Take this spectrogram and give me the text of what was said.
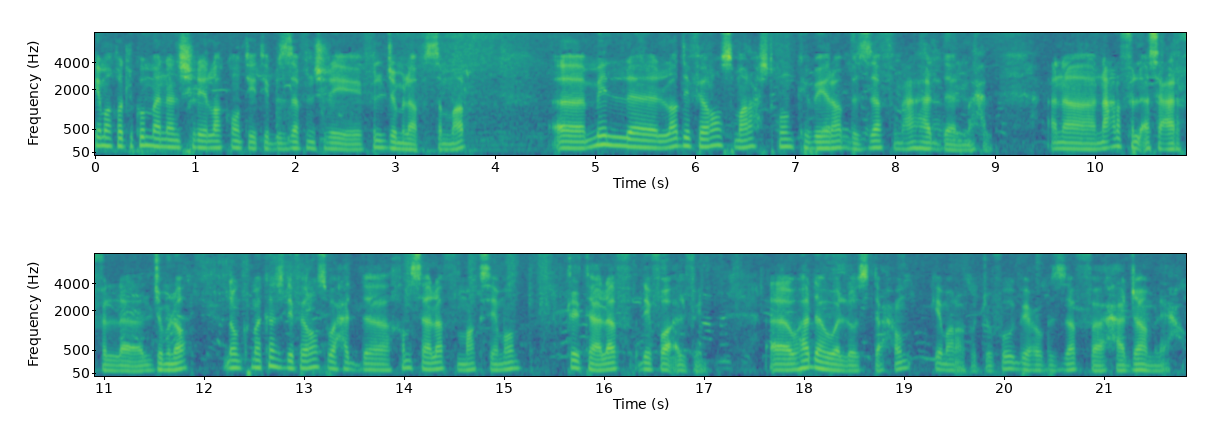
كما قلت لكم أنا نشري la quantité بزاف نشري في الجملة في السمار. أه mais la différence ما راحش تكون كبيرة بزاف مع هاد المحل. أنا نعرف الأسعار في الجملة. donc ما كانش différence واحد 5000 maximum 3000 des fois 2000 آه وهذا هو اللوز تاعهم. كيما راكم تشوفوا يبيعوا بزاف حاجة مليحة.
